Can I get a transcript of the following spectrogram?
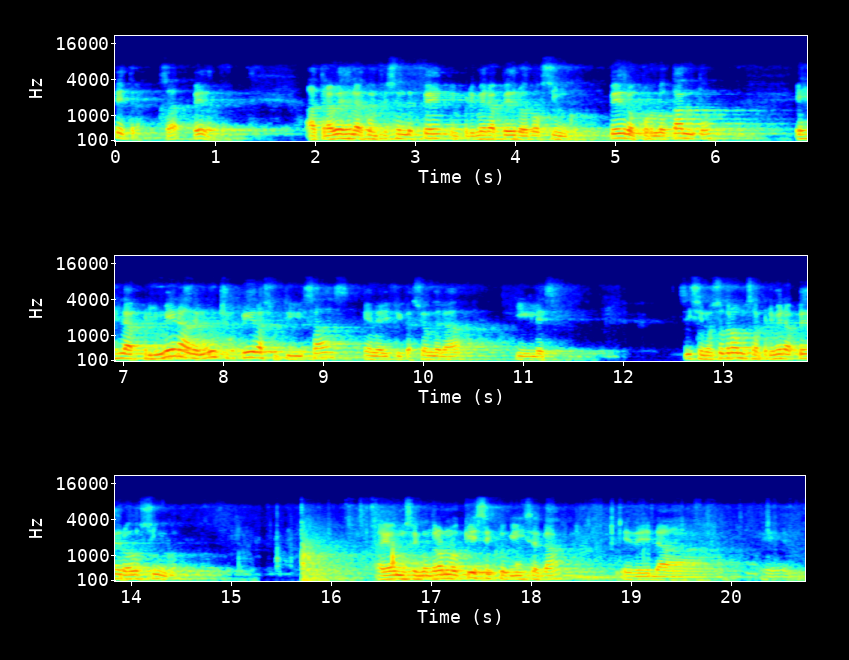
Petra, o sea, Pedro, a través de la confesión de fe en 1 Pedro 2.5. Pedro, por lo tanto, es la primera de muchas piedras utilizadas en la edificación de la iglesia. Sí, si nosotros vamos a 1 Pedro 2.5, ahí vamos a encontrarnos qué es esto que dice acá eh, de, la, eh,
